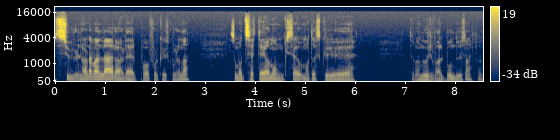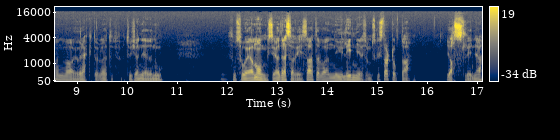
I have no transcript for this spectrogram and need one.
Surnadal, det var en lærer der på folkehøgskolen da, som hadde sett ei annonse om at det skulle Det var Norvald Bondhus, han var jo rektor, men jeg tror ikke han er det nå. Som så ei annonse i Adresseavisa at det var en ny linje som skulle starte opp, da. Jazzlinja.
